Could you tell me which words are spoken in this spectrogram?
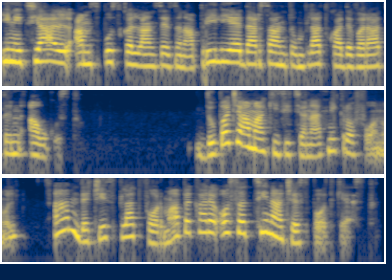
Inițial am spus că îl lansez în aprilie, dar s-a întâmplat cu adevărat în august. După ce am achiziționat microfonul, am decis platforma pe care o să țin acest podcast.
